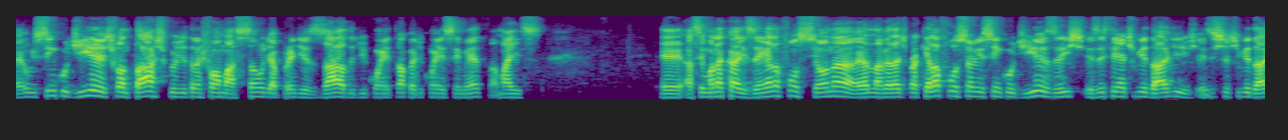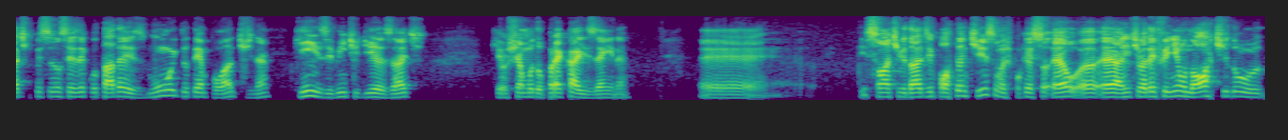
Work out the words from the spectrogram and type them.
é, os cinco dias fantásticos de transformação, de aprendizado, de troca de conhecimento, mas é, a semana Kaizen, ela funciona, ela, na verdade, para que ela funcione em cinco dias, existe, existem atividades, existem atividades que precisam ser executadas muito tempo antes, né? 15, 20 dias antes, que eu chamo do pré-Kaizen, né? É, e são atividades importantíssimas, porque é, é, a gente vai definir o norte do,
